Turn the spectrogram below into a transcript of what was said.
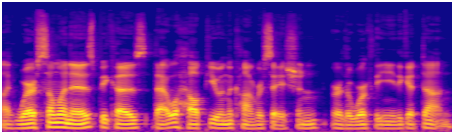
like where someone is, because that will help you in the conversation or the work that you need to get done.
